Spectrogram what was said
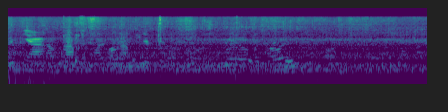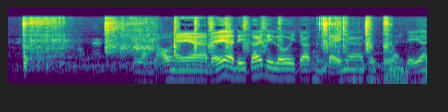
tiếp nhà không làm phải có làm việc làm lộ này à, để à, đi tới đi lui cho thuận tiện à, của, của anh chị ơi.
